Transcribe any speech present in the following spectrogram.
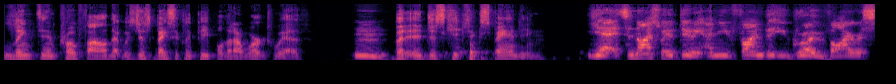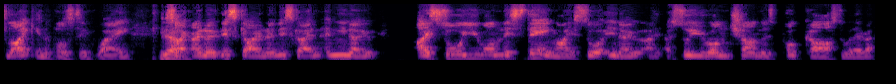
LinkedIn profile that was just basically people that I worked with, mm. but it just keeps expanding. Yeah, it's a nice way of doing it. And you find that you grow virus like in a positive way. It's yeah. like, I know this guy, I know this guy. And, and you know, I saw you on this thing. I saw, you know, I, I, saw you on Chandler's podcast or whatever.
